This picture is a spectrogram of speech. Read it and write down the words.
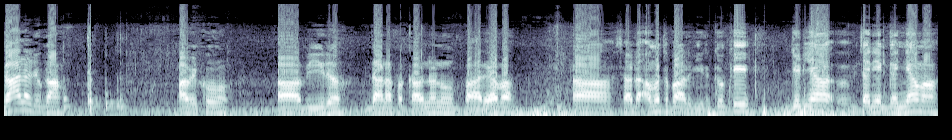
ਗਾਂ ਲੈ ਜਾਓ ਗਾਂ ਆ ਵੇਖੋ, ਆ ਵੀਰ ਦਾਣਾ ਫੱਕਾ ਉਹਨਾਂ ਨੂੰ ਪਾ ਰਿਹਾ ਵਾ। ਆ ਸਾਡਾ ਅਮਰਤਪਾਲ ਵੀਰ, ਕਿਉਂਕਿ ਜਿਹੜੀਆਂ ਵਿਚਾਰੀਆਂ ਗਈਆਂ ਵਾ,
